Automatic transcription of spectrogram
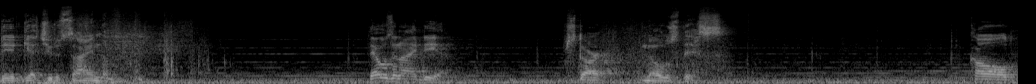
Did get you to sign them. There was an idea. Stark knows this. Called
